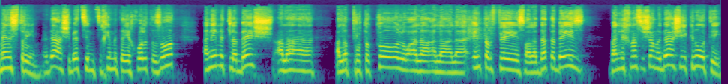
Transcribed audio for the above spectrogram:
מיינסטרים. אני יודע שבעצם צריכים את היכולת הזאת. אני מתלבש על, ה, על הפרוטוקול או על ה interface או על ה database, ואני נכנס לשם, יודע שיקנו אותי,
